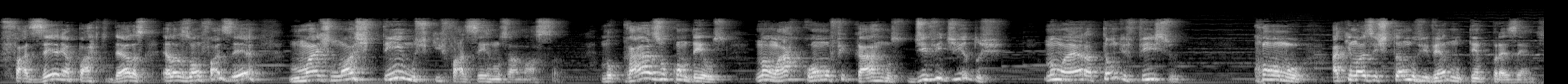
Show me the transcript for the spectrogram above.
fazerem a parte delas, elas vão fazer, mas nós temos que fazermos a nossa. No caso com Deus, não há como ficarmos divididos. Numa era tão difícil como a que nós estamos vivendo no tempo presente.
